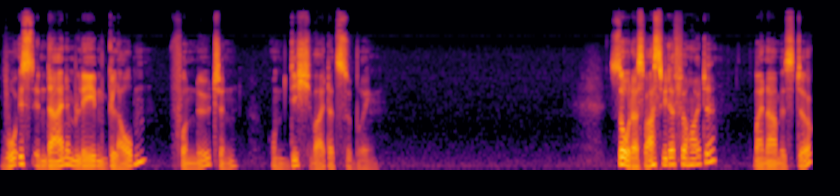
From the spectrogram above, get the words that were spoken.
Wo ist in deinem Leben Glauben vonnöten, um dich weiterzubringen? So, das war's wieder für heute. Mein Name ist Dirk.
